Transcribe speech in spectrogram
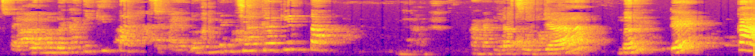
supaya Tuhan memberkati kita, supaya Tuhan menjaga kita, karena kita sudah merdeka.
